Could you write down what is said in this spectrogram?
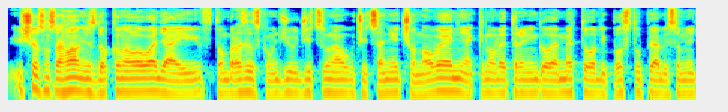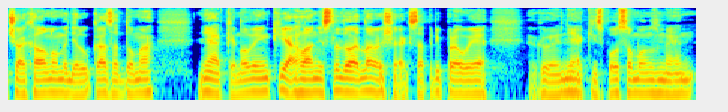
išiel som sa hlavne zdokonalovať aj v tom brazilskom jiu-jitsu, naučiť sa niečo nové, nejaké nové tréningové metódy, postupy, aby som niečo aj chalnom vedel ukázať doma, nejaké novinky a hlavne sledovať Laveša, ak sa pripravuje, nejakým spôsobom sme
